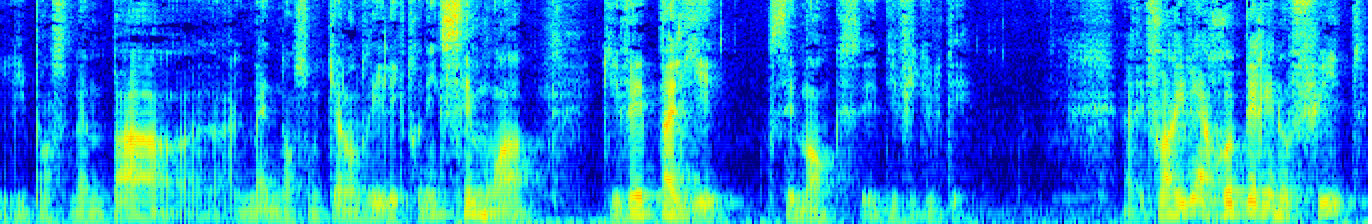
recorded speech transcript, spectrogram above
il y pense même pas à le mettre dans son calendrier électronique, c'est moi qui vais pallier ces manques, ces difficultés. Il faut arriver à repérer nos fuites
